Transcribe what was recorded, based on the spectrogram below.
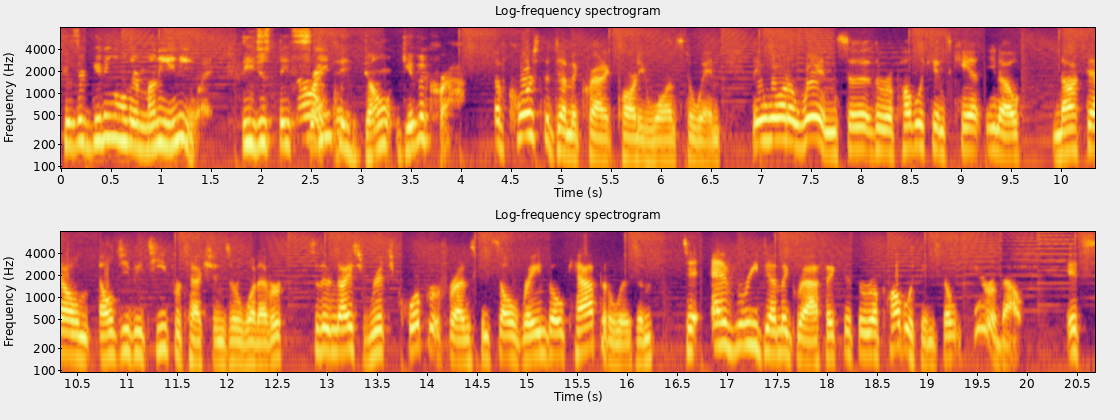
because they're getting all their money anyway. They just, they No, frankly they- don't give a crap. Of course, the Democratic Party wants to win. They want to win so that the Republicans can't, you know, knock down LGBT protections or whatever, so their nice, rich corporate friends can sell rainbow capitalism to every demographic that the Republicans don't care about. It's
